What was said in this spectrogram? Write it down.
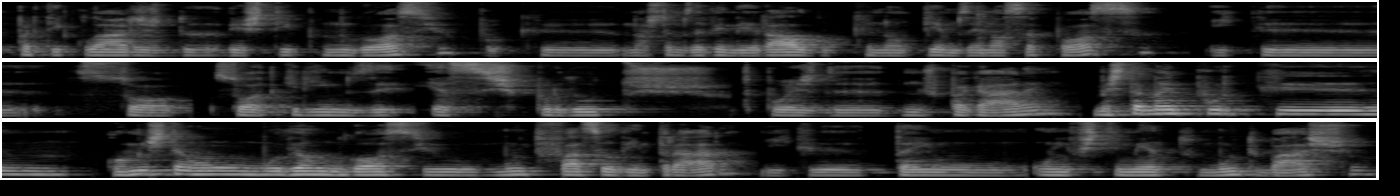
particulares de, deste tipo de negócio, porque nós estamos a vender algo que não temos em nossa posse e que só, só adquirimos esses produtos depois de, de, nos pagarem, mas também porque, como isto é um modelo de negócio muito fácil de entrar e que tem um, um investimento muito baixo,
